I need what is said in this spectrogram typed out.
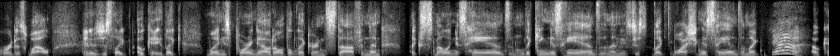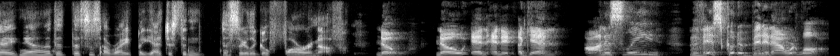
for it as well. And it was just like, okay, like when he's pouring out all the liquor and stuff, and then like smelling his hands and licking his hands, and then he's just like washing his hands. I'm like, Yeah. okay, yeah, th- this is all right. But yeah, it just didn't necessarily go far enough. No. No, and and it again, honestly, this could have been an hour long.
